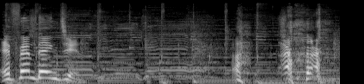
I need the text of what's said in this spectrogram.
FM 댕진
